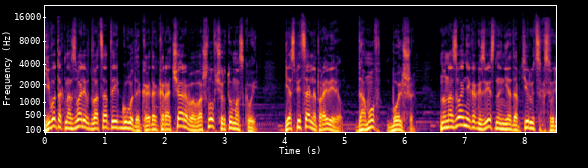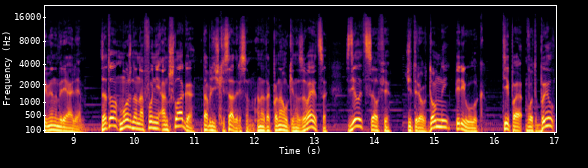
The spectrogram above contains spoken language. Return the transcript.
Его так назвали в 20-е годы, когда Карачарово вошло в черту Москвы. Я специально проверил. Домов больше. Но название, как известно, не адаптируется к современным реалиям. Зато можно на фоне аншлага, таблички с адресом, она так по науке называется, сделать селфи. Четырехдомный переулок. Типа вот был,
